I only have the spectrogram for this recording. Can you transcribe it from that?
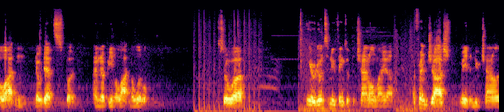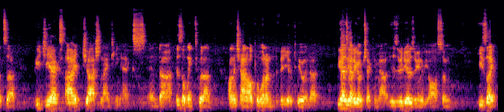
a lot and no deaths, but I ended up being a lot and a little. So uh, yeah, we're doing some new things with the channel. My uh, my friend Josh made a new channel. It's uh, VGXI Josh 19X, and uh, there's a link to it on on the channel. I'll put one under the video too, and uh, you guys got to go check him out. His videos are gonna be awesome. He's like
